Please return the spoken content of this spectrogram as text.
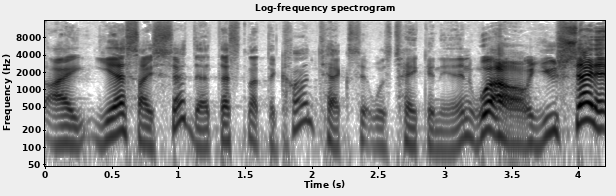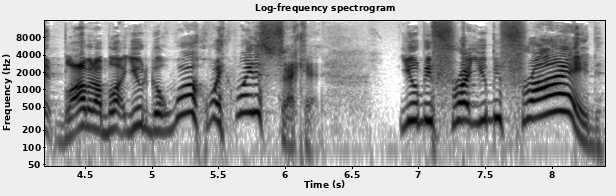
I, yes, I said that. That's not the context it was taken in. Well, you said it, blah, blah, blah. You'd go, Whoa, wait, wait a second. You'd be, fr- you'd be fried.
